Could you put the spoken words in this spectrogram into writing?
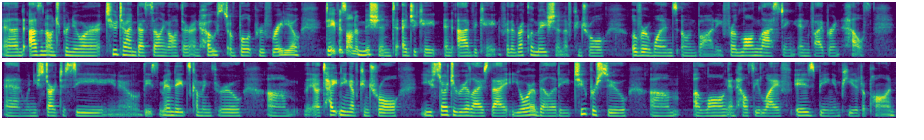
And as an entrepreneur, two time best selling author, and host of Bulletproof Radio, Dave is on a mission to educate and advocate for the reclamation of control over one's own body for long lasting and vibrant health. And when you start to see, you know, these mandates coming through, um, a tightening of control, you start to realize that your ability to pursue um, a long and healthy life is being impeded upon.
